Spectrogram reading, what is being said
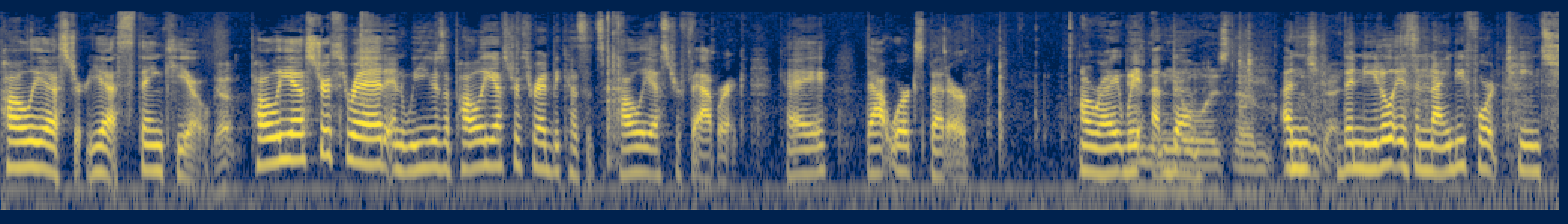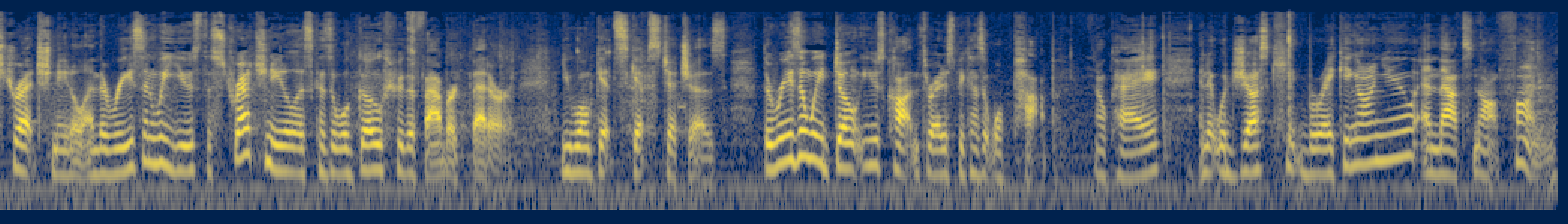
Polyester. Yes, thank you. Yep. Polyester thread, and we use a polyester thread because it's polyester fabric. Okay, that works better. All right. We And the uh, needle is the, a- the the needle is a 9014 stretch needle, and the reason we use the stretch needle is because it will go through the fabric better. You won't get skip stitches. The reason we don't use cotton thread is because it will pop, okay? And it would just keep breaking on you, and that's not fun.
